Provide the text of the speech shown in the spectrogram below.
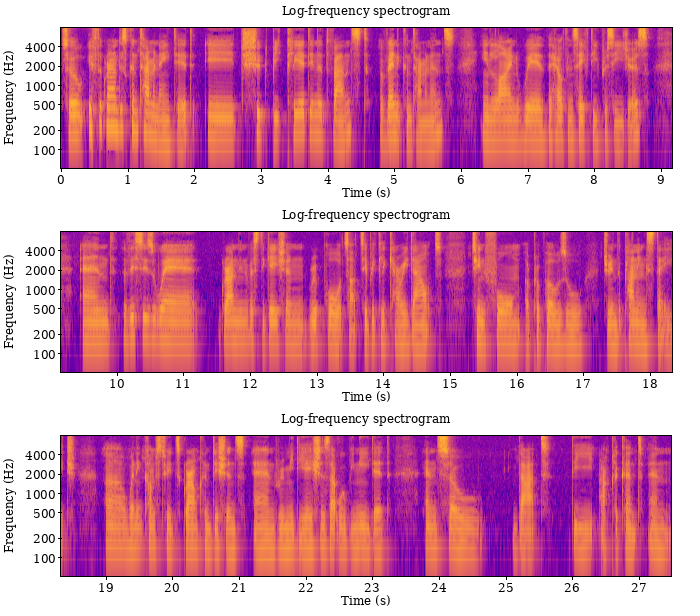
So, if the ground is contaminated, it should be cleared in advance of any contaminants in line with the health and safety procedures. And this is where ground investigation reports are typically carried out to inform a proposal during the planning stage uh, when it comes to its ground conditions and remediations that will be needed, and so that the applicant and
